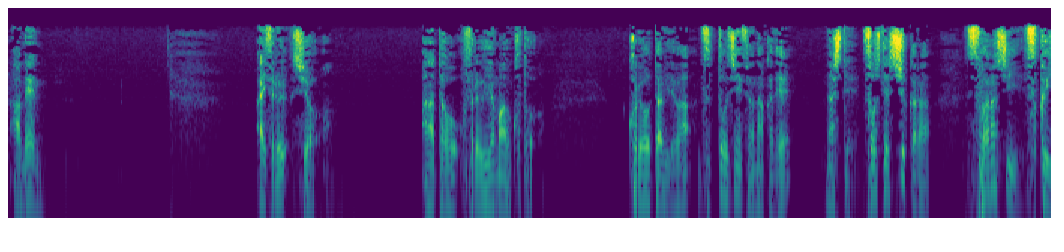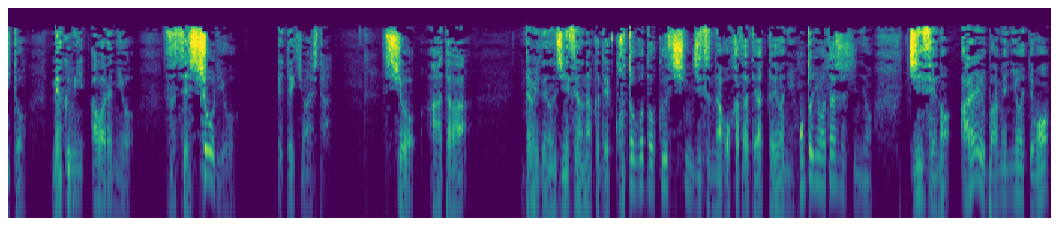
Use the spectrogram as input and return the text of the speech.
アメン。愛する主よ、あなたを恐れ敬うこと、これをダビデはずっと人生の中で成して、そして主から素晴らしい救いと恵み、憐れみを、そして勝利を得てきました。主よ、あなたはダビデの人生の中でことごとく真実なお方であったように、本当に私たちの人生のあらゆる場面においても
